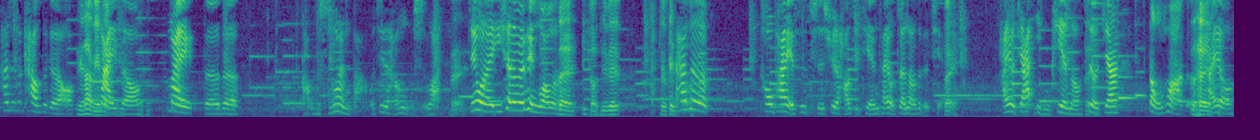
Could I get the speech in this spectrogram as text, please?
他就是靠这个哦、喔，卖的哦、喔，卖得的。啊，五十万吧，我记得好像五十万。对，结果呢，一下就被骗光了。对，一口气被被骗。他这个偷拍也是持续了好几天才有赚到这个钱。对，还有加影片哦、喔，是有加动画的，才有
